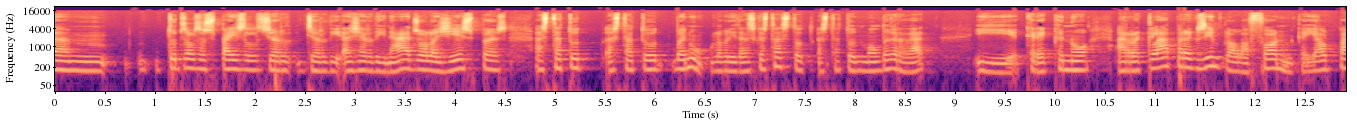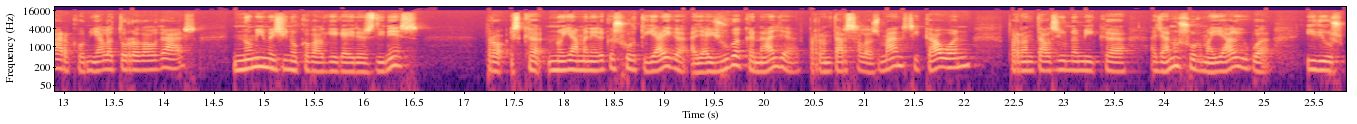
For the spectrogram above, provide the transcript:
um, tots els espais els jardí, ajardinats o les gespes està tot, està tot bueno, la veritat és que està tot, està tot molt degradat i crec que no. Arreglar per exemple la font que hi ha al parc on hi ha la torre del gas no m'imagino que valgui gaires diners però és que no hi ha manera que surti aigua. Allà hi juga canalla per rentar-se les mans si cauen, per rentar-los una mica. Allà no surt mai aigua. I dius,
